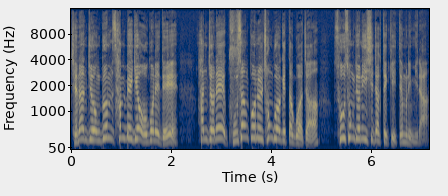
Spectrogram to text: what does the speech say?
재난지원금 300여억 원에 대해 한전에 구상권을 청구하겠다고 하자 소송전이 시작됐기 때문입니다.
